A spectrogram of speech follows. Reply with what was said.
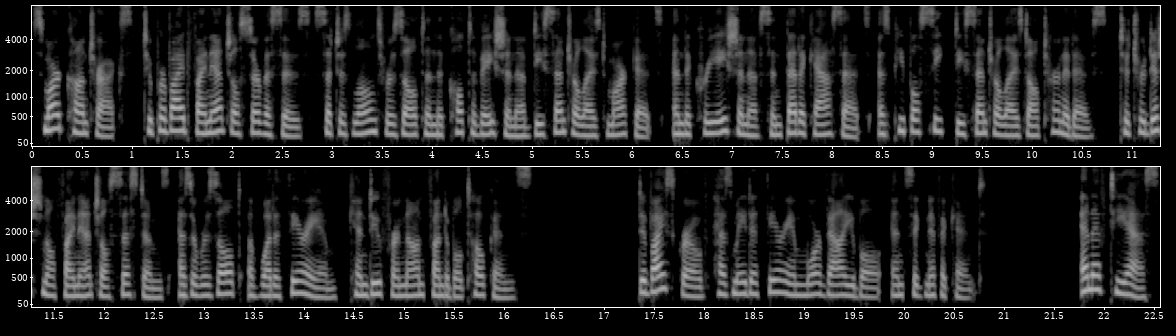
Smart contracts to provide financial services such as loans result in the cultivation of decentralized markets and the creation of synthetic assets as people seek decentralized alternatives to traditional financial systems as a result of what Ethereum can do for non-fungible tokens. Device Grove has made Ethereum more valuable and significant. NFTs,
